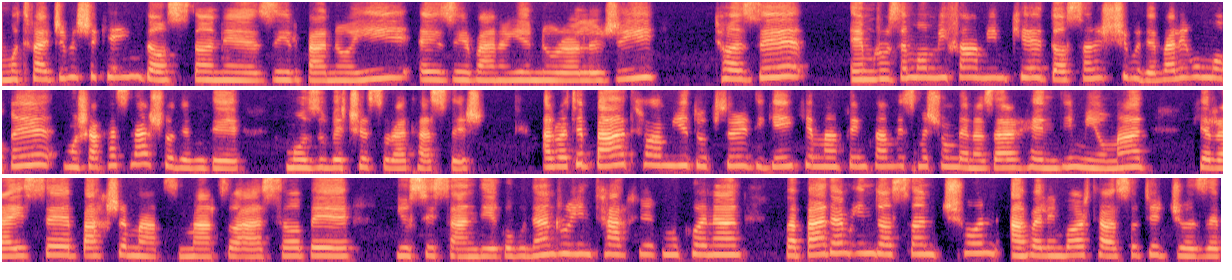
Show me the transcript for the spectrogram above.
متوجه بشه که این داستان زیربنایی زیربنایی نورولوژی تازه امروزه ما می‌فهمیم که داستانش چی بوده ولی اون موقع مشخص نشده بوده موضوع به چه صورت هستش. البته بعد هم یه دکتر دیگه ای که من فکر کنم اسمشون به نظر هندی میومد که رئیس بخش مغز, مغز و اعصاب یوسی سندیگو بودن رو این تحقیق می‌کنن و بعدم این داستان چون اولین بار توسط جوزف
